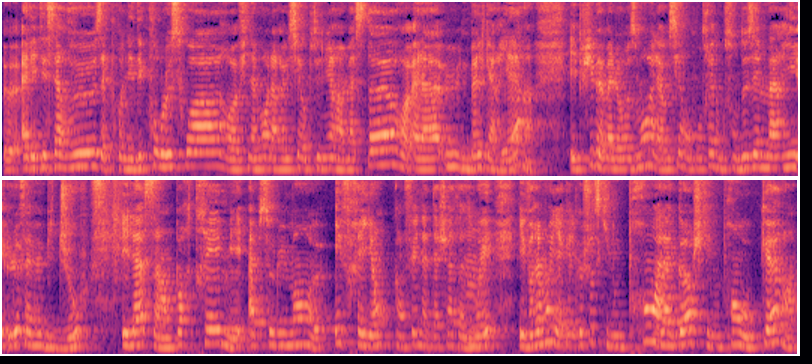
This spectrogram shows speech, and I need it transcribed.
elle était serveuse, elle prenait des cours le soir, finalement elle a réussi à obtenir un master, elle a eu une belle carrière. Et puis bah, malheureusement, elle a aussi rencontré donc son deuxième mari, le fameux Big Joe. Et là, c'est un portrait mais absolument effrayant qu'en fait Natasha Sazway. Mmh. Et vraiment, il y a quelque chose qui nous prend à la gorge, qui nous prend au cœur.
